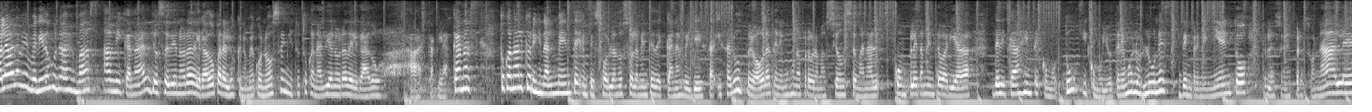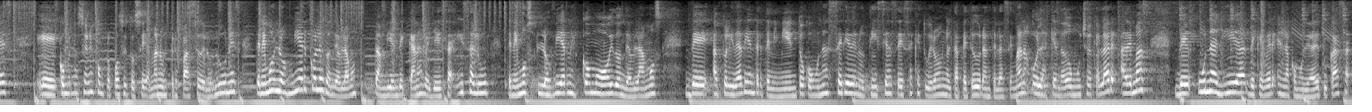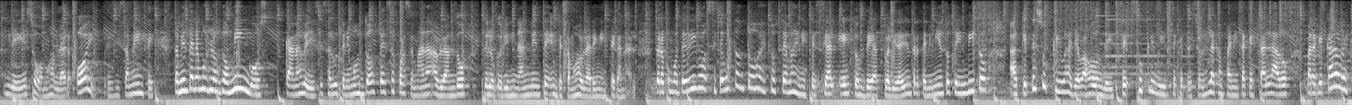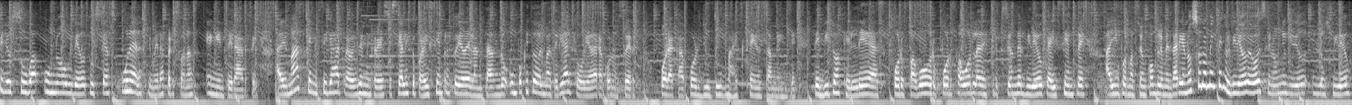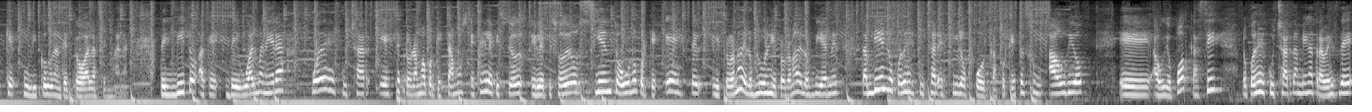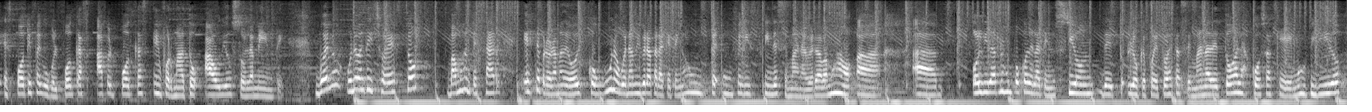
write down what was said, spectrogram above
Hola, hola, bienvenidos una vez más a mi canal. Yo soy Dianora Delgado para los que no me conocen. Y esto es tu canal Dianora Delgado, hashtag las canas. Tu canal que originalmente empezó hablando solamente de canas, belleza y salud, pero ahora tenemos una programación semanal completamente variada dedicada a gente como tú y como yo. Tenemos los lunes de emprendimiento, relaciones personales, eh, conversaciones con propósito, se llama nuestro espacio de los lunes. Tenemos los miércoles donde hablamos también de canas, belleza y salud. Tenemos los viernes como hoy donde hablamos de actualidad y entretenimiento con una serie de noticias de esas que estuvieron en el tapete durante la semana o las que han dado mucho de qué hablar, además de una guía de qué ver en la comodidad de tu casa y de eso vamos a hablar hoy precisamente. También tenemos los domingos, Canas, Belleza y Salud, tenemos dos veces por semana hablando de lo que originalmente empezamos a hablar en este canal. Pero como te digo, si te gustan todos estos temas, en especial estos de actualidad y entretenimiento, te invito a que te suscribas allá abajo donde dice suscribirse, que presiones la campanita que está al lado para que cada vez que yo suba un nuevo video tú seas una de las primeras personas en enterarte. Además que me sigas a través de mis redes sociales que por ahí siempre estoy adelantando un poquito del material que voy a dar a conocer por acá por YouTube más extensamente. Te invito a que leas, por favor, por favor, la descripción del video que ahí siempre hay información complementaria, no solamente en el video de hoy, sino en los videos que publico durante toda la semana. Te invito a que de igual manera puedes escuchar este programa porque estamos, este es el episodio, el episodio 101 porque este, el programa de los lunes y el programa de los viernes también lo puedes escuchar estilo podcast porque esto es un audio eh, audio podcast, ¿sí? Lo puedes escuchar también a través de Spotify, Google Podcast, Apple Podcast en formato audio solamente. Bueno, una vez dicho esto, vamos a empezar este programa de hoy con una buena vibra para que tengas un, feliz fin de semana, ¿verdad? Vamos a, a olvidarnos un poco de la tensión de lo que fue toda esta semana, de todas las cosas que hemos vivido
